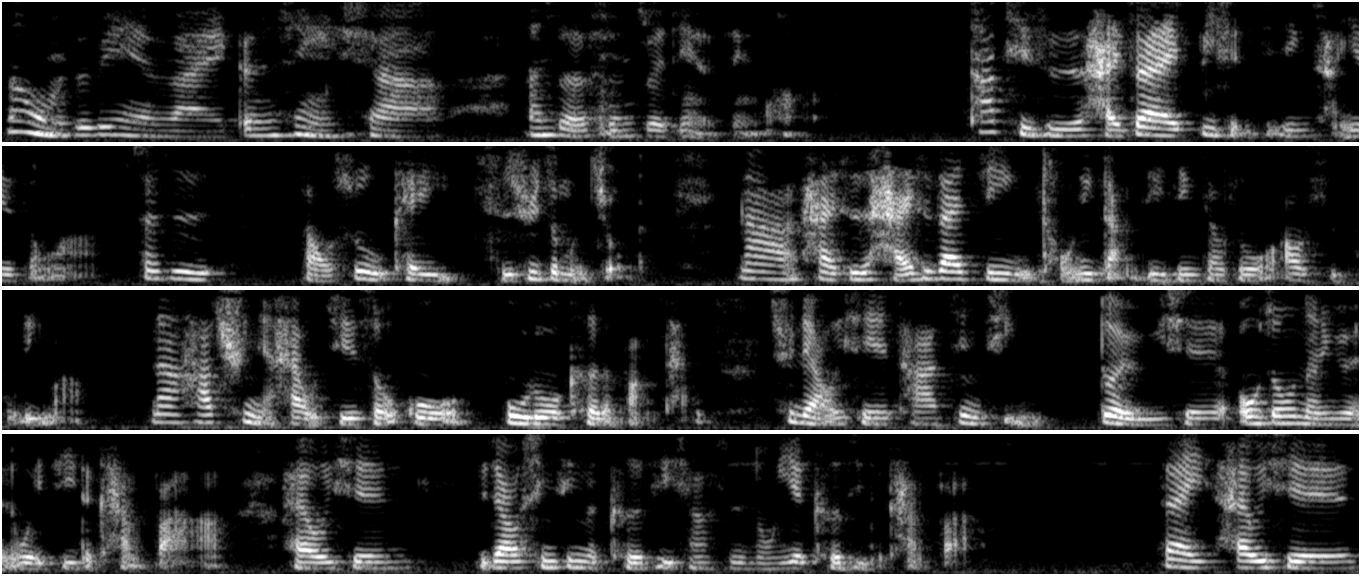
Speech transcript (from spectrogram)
那我们这边也来更新一下安德森最近的近况。他其实还在避险基金产业中啊，算是少数可以持续这么久的。那他也是还是在经营同一档基金，叫做奥斯普利嘛。那他去年还有接受过布洛克的访谈，去聊一些他近期对于一些欧洲能源危机的看法啊，还有一些比较新兴的科技，像是农业科技的看法。在还有一些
